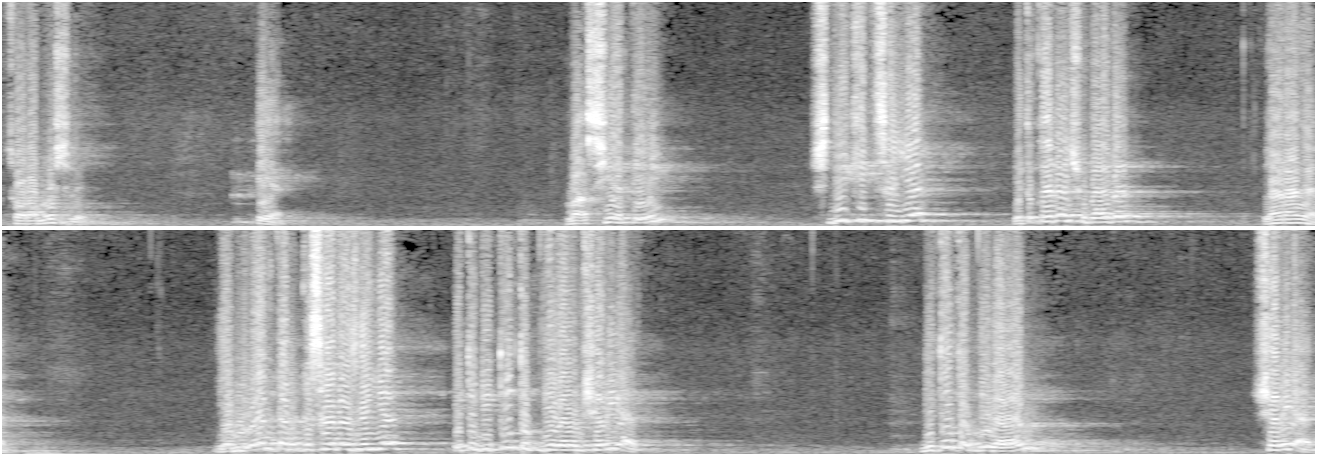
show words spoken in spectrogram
seorang muslim. Iya. Maksiat ini sedikit saja itu kadang sudah ada larangan. Yang mengantar ke sana saja itu ditutup di dalam syariat. Ditutup di dalam syariat.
